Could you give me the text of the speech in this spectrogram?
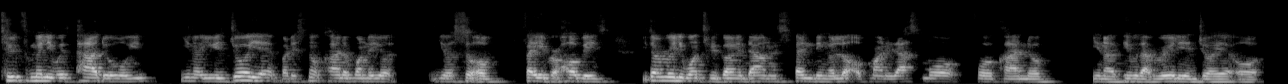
too familiar with padel, you you know you enjoy it, but it's not kind of one of your your sort of favorite hobbies, you don't really want to be going down and spending a lot of money. That's more for kind of you know people that really enjoy it or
